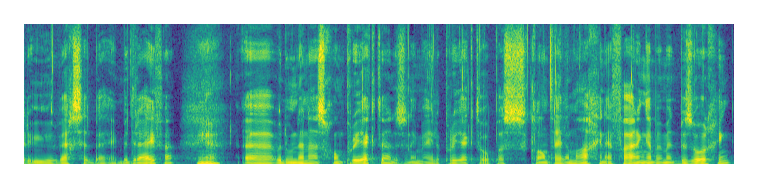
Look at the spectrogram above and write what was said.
per uur wegzet bij bedrijven. Ja. Eh, we doen daarnaast gewoon projecten. Dus we nemen hele projecten op als klanten helemaal geen ervaring hebben met bezorging.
